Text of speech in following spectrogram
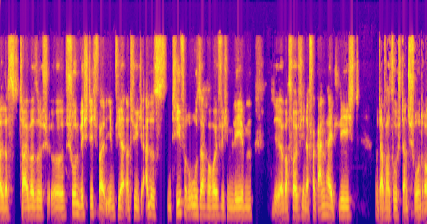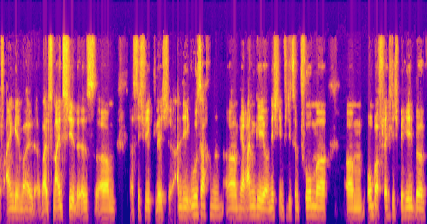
also das ist teilweise äh, schon wichtig, weil irgendwie hat natürlich alles eine tiefere Ursache häufig im Leben, was häufig in der Vergangenheit liegt. Und da versuche ich dann schon drauf eingehen, weil weil es mein Ziel ist, ähm, dass ich wirklich an die Ursachen ähm, herangehe und nicht irgendwie die Symptome ähm, oberflächlich behebe,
